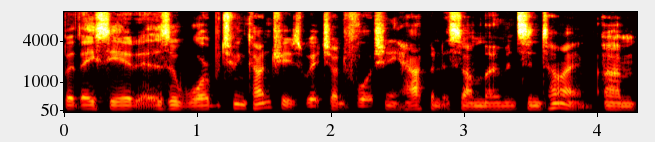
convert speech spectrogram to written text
but they see it as a war between countries, which unfortunately happened at some moments in time. Um,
